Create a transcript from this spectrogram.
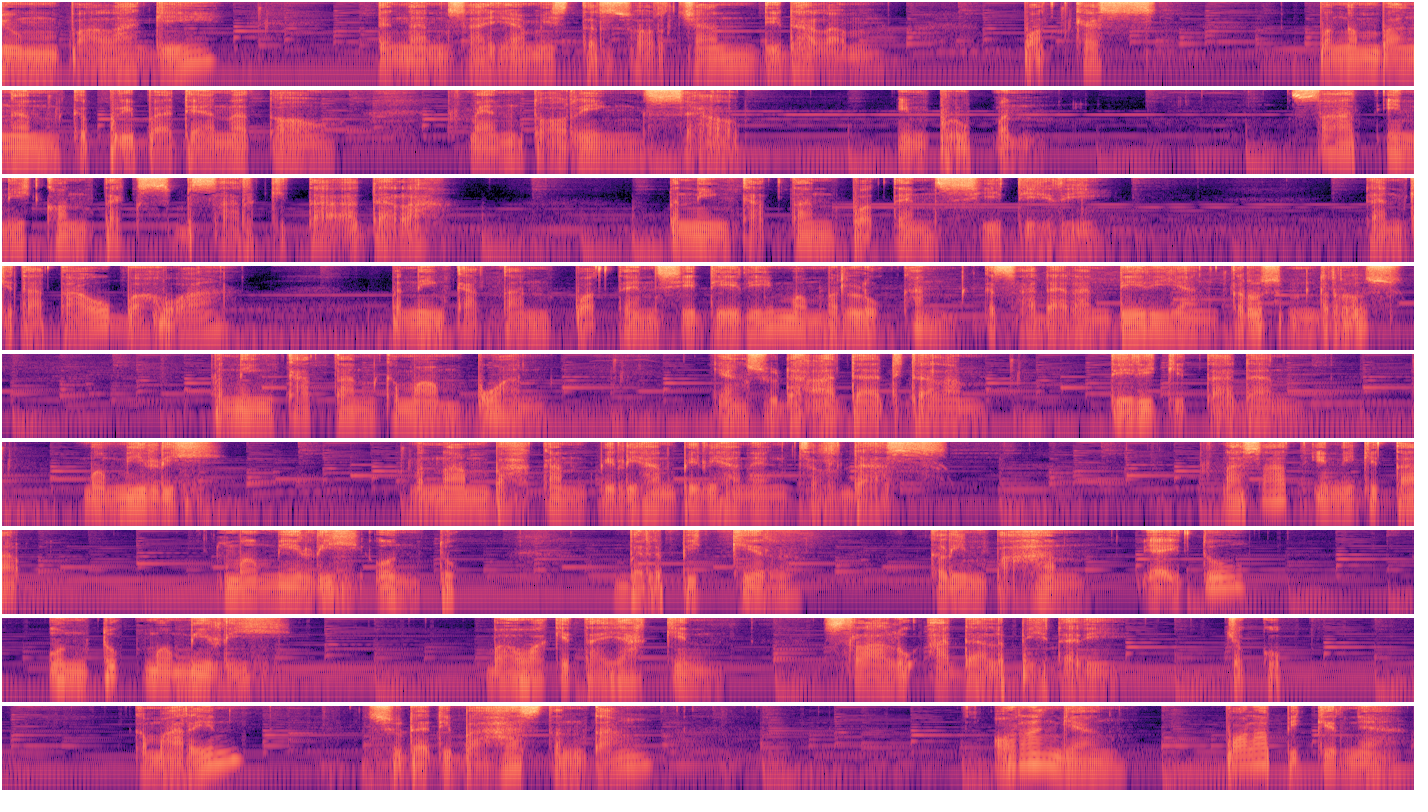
Jumpa lagi dengan saya Mr. Sorchan di dalam podcast pengembangan kepribadian atau mentoring self improvement. Saat ini konteks besar kita adalah peningkatan potensi diri. Dan kita tahu bahwa peningkatan potensi diri memerlukan kesadaran diri yang terus-menerus peningkatan kemampuan yang sudah ada di dalam diri kita dan memilih menambahkan pilihan-pilihan yang cerdas. Nah, saat ini kita memilih untuk berpikir kelimpahan, yaitu untuk memilih bahwa kita yakin selalu ada lebih dari cukup. Kemarin sudah dibahas tentang orang yang pola pikirnya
